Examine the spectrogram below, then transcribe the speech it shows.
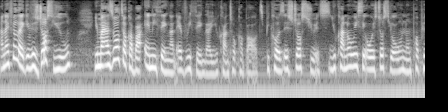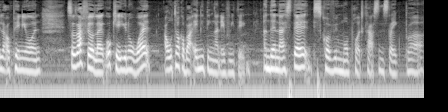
And I feel like if it's just you, you might as well talk about anything and everything that you can talk about because it's just you. It's you can always say, Oh, it's just your own unpopular opinion. So that felt like, okay, you know what? I will talk about anything and everything. And then I started discovering more podcasts, and it's like, bruh.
